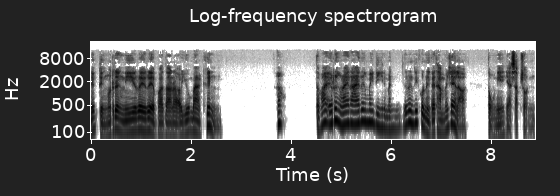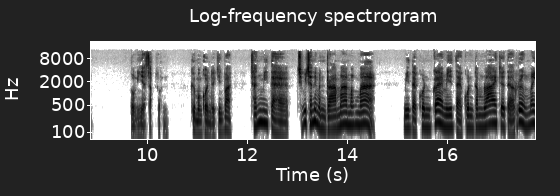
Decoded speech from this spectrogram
นึกถึงเรื่องนี้เรื่อยๆ พอตอนเราอายุมากขึ้น เอา้า แต่ว่าเรื่องร้ายๆ เรื่องไม่ดีมันเรื่องที่คนอื่นกระทาไม่ใช่เหรอ ตรงนี้อย่าสับสน ตรงนี้อย่าสับสน คือบางคนจะคิดว่า ฉันมีแต่ชีวิตฉันนี่มันดราม่ามาก ๆ มีแต่คนแกล้มีแต่คนทำร้าย เจอแต่เรื่องไม่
